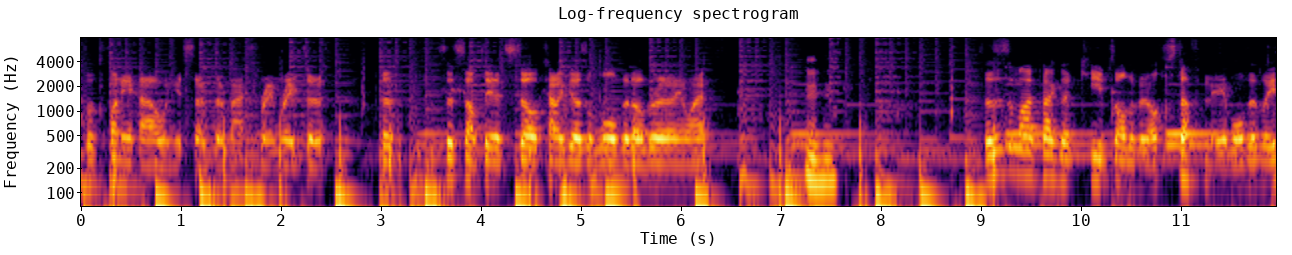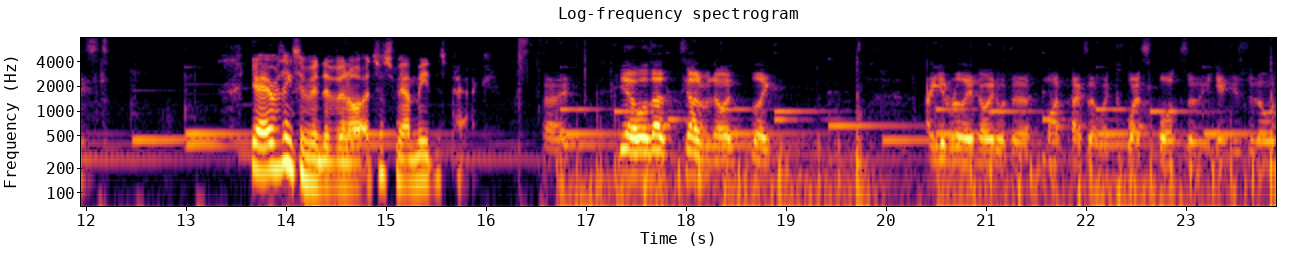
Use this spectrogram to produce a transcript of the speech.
Also, it's funny how when you set the max frame rate to to, to something, it still kind of goes a little bit over it anyway. hmm So this is a mod pack that keeps all the vanilla stuff enabled at least. Yeah, everything's in vanilla. Trust me, I made this pack. Alright. Yeah, well that kind of annoyed like I get really annoyed with the mod packs that have like quest books and you can't use vanilla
